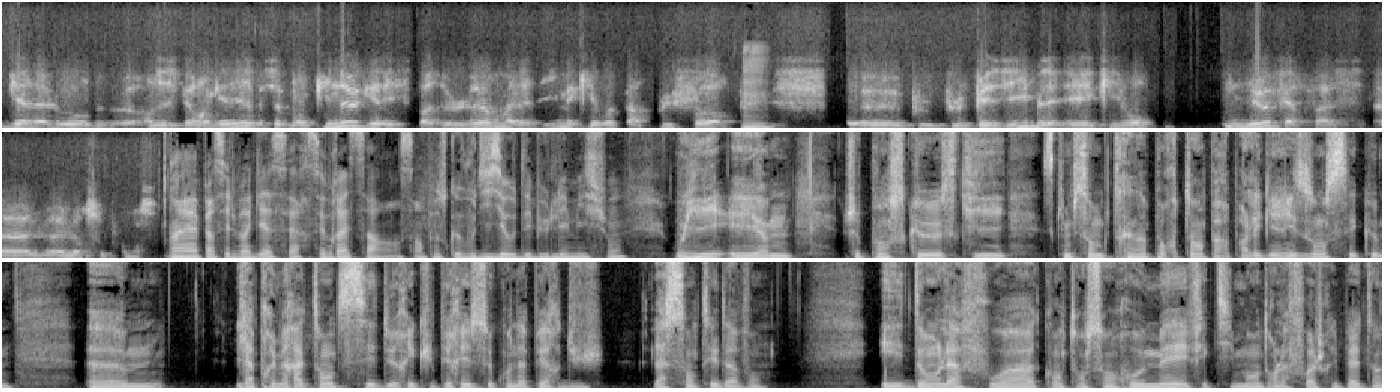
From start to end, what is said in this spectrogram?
viennent à Lourdes euh, en espérant guérir, mais qui ne guérissent pas de leur maladie, mais qui repartent plus forts, plus, mm. euh, plus, paisibles et qui vont mieux faire face à, leur souffrance. Oui, Père Sylvain Gasser, c'est vrai ça, hein. c'est un peu ce que vous disiez au début de l'émission. Oui, et je pense que ce qui, ce qui me semble très important par rapport à la guérison, c'est que la première attente, c'est de récupérer ce qu'on a perdu, la santé d'avant. Et dans la foi, quand on s'en remet effectivement dans la foi, je répète, hein,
